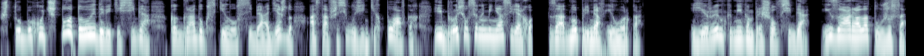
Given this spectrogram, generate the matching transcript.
чтобы хоть что-то выдавить из себя, как Градук скинул с себя одежду, оставшись в узеньких плавках, и бросился на меня сверху, заодно примяв и орка. Ерынг мигом пришел в себя и заорал от ужаса,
